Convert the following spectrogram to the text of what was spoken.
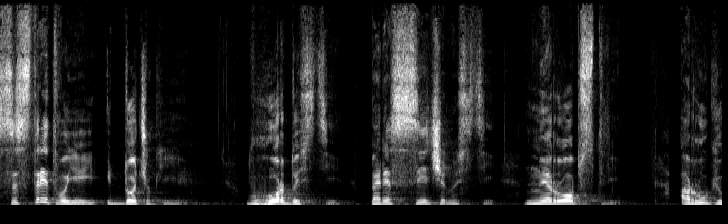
Сестри твоєї і дочок її в гордості, пересиченості, неробстві, а руки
